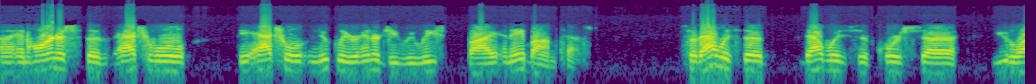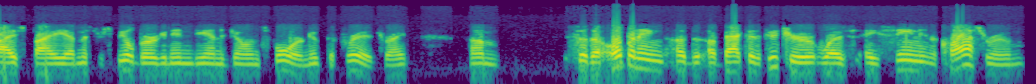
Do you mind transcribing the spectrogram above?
uh, and harness the actual the actual nuclear energy released by an A bomb test. So that was the that was of course uh, utilized by uh, Mr. Spielberg in Indiana Jones 4, Nuke the Fridge, right? Um, so the opening of, the, of Back to the Future was a scene in a classroom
